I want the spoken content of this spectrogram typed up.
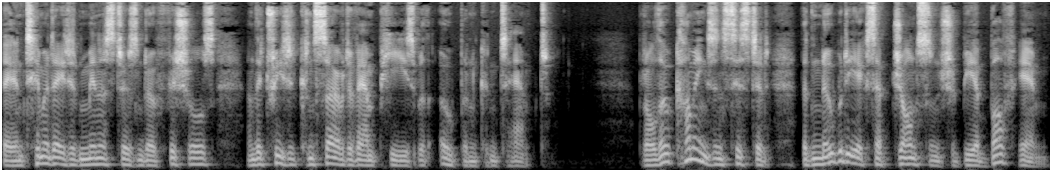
They intimidated ministers and officials, and they treated Conservative MPs with open contempt. But although Cummings insisted that nobody except Johnson should be above him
